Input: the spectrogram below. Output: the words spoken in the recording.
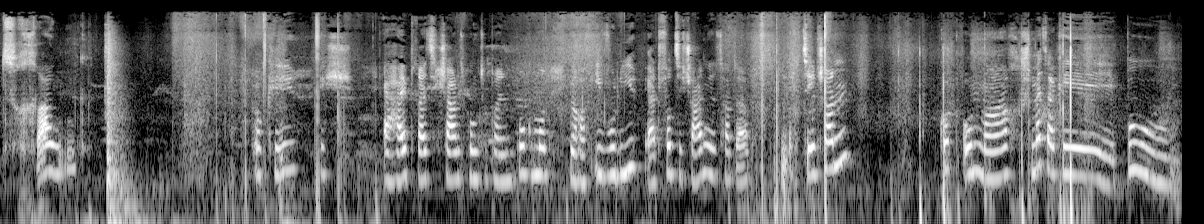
Trank. Okay, ich erhalte 30 Schadenspunkte bei den Pokémon. Ich mache auf Evoli. Er hat 40 Schaden, jetzt hat er noch 10 Schaden. Gut, und mach Schmetterkick. Boom.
